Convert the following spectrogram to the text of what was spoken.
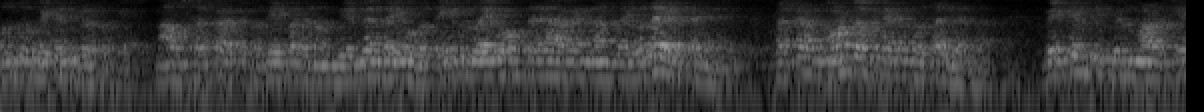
ಒಂದು ವೇಕೆನ್ಸಿಗಳ ಬಗ್ಗೆ. ನಾವು ಸರ್ಕಾರಕ್ಕೆ ಪದೇ ಪದೇ ನಮ್ದು ಎಲ್ಲೆಲ್ಲಿ ಲೈವ್ ಹೋಗುತ್ತೆ? ಇದು ಲೈವ್ ಹೋಗ್ತಾ ಇದೆ ಹಾಗಾಗಿ ನಾನು ಲೈವ್ ಎಲ್ಲ ಹೇಳ್ತಾ ಇದ್ದೀನಿ. ಸರ್ಕಾರ ನೋಡ್ಬೇಕು ಯಾಕಂದ್ರೆ ಗೊತ್ತಾಗಿದೆ ಅಂತ ವೇಕೆನ್ಸಿ ಫಿಲ್ ಮಾಡೋಕ್ಕೆ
